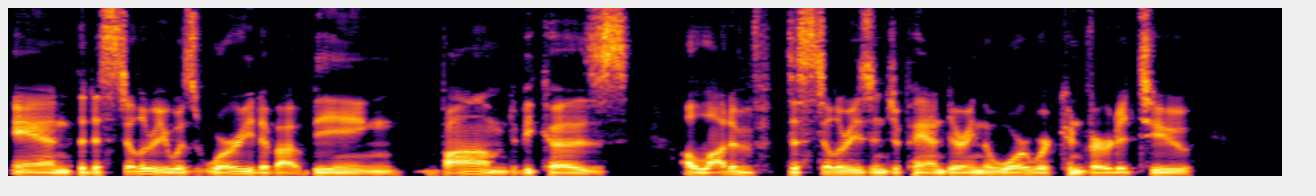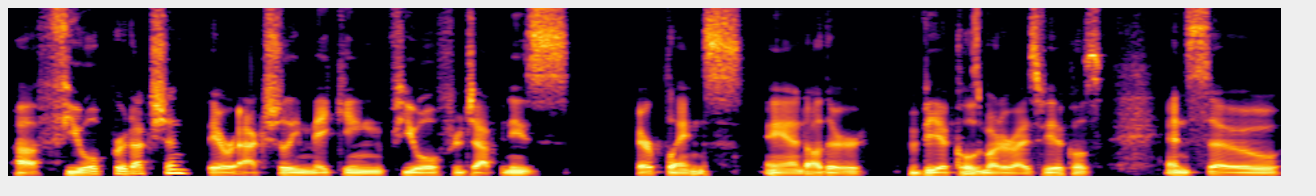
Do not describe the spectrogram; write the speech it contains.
And the distillery was worried about being bombed because a lot of distilleries in Japan during the war were converted to uh, fuel production. They were actually making fuel for Japanese airplanes and other vehicles, motorized vehicles. And so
